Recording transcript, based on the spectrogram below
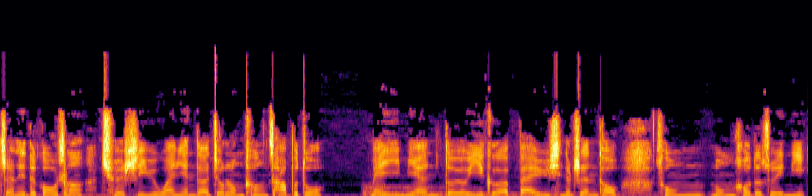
这里的构成确实与外面的九龙坑差不多。每一面都有一个白玉形的枕头，从龙喉的嘴里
